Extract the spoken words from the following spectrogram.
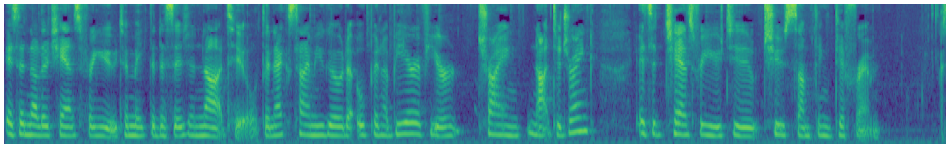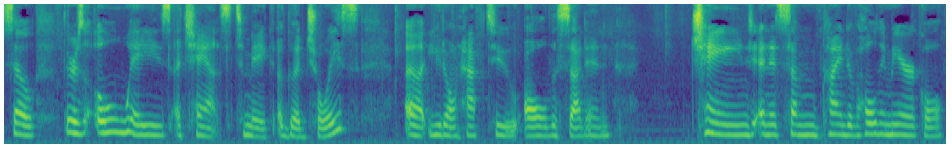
is another chance for you to make the decision not to. The next time you go to open a beer, if you're trying not to drink, it's a chance for you to choose something different. So there's always a chance to make a good choice. Uh, you don't have to all of a sudden change and it's some kind of holy miracle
